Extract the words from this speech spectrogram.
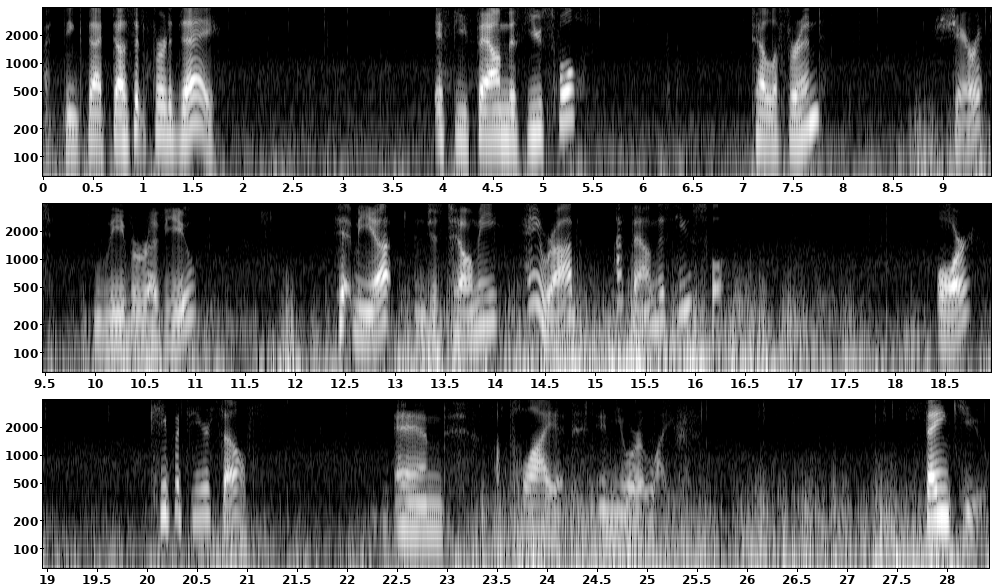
I think that does it for today. If you found this useful, tell a friend, share it, leave a review, hit me up and just tell me, hey Rob, I found this useful. Or keep it to yourself and apply it in your life. Thank you.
